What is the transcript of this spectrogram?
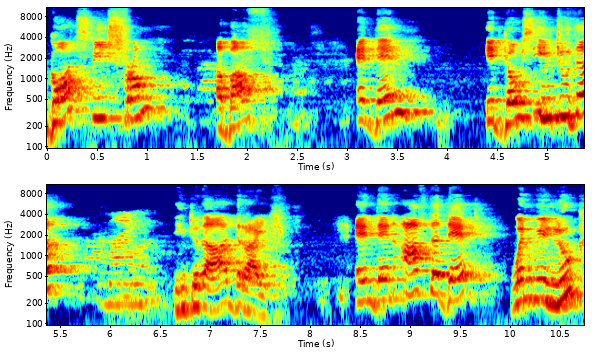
God speaks from above, and then it goes into the mind, into the hard drive. And then after that, when we look,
